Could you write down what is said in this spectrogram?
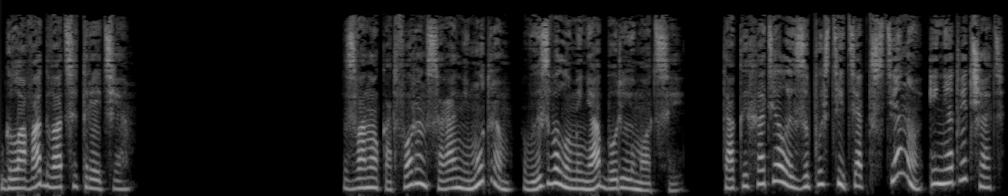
Глава 23. Звонок от Форенса ранним утром вызвал у меня бурю эмоций. Так и хотелось запустить акт в стену и не отвечать.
